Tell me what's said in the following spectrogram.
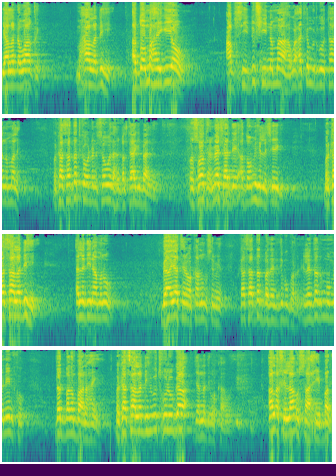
yaa la dhawaaqi. Maxaa la dhihi? Addoommahaygiiow cabsi dushiinna ma aha. Waxaad ka murugootaana ma leh markaasaa dadka oo dhan soo wada hanqaltaagi baa layihi oo soo kax meesha haddee addoommihii la sheegi markaasaa la dhihi aladiina aamanuu biaayaatina wa kaanuu muslimiin markaasaa dad badan dib u goran ilan dad muminiinku dad badan baan ahayn markaasaa la dhihi udkhuluu gala jannadii wakaawe alakhilaau saaxiibada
